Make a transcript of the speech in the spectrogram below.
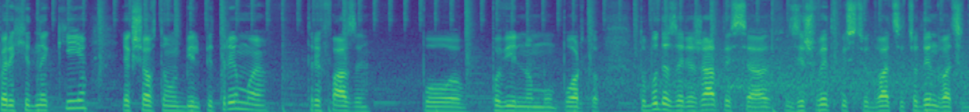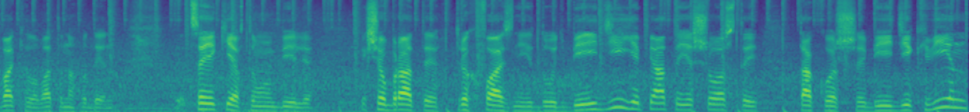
перехідники, якщо автомобіль підтримує три фази по повільному порту, то буде заряджатися зі швидкістю 21-22 кВт на годину. Це які автомобілі? Якщо брати трьохфазні йдуть BAD, є 5, є 6, також BAD Queen,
